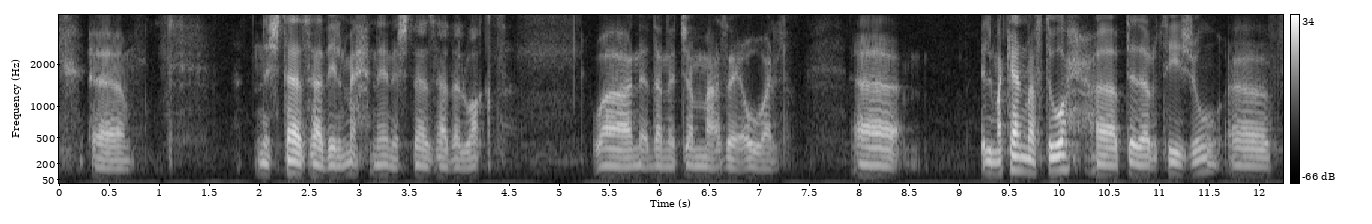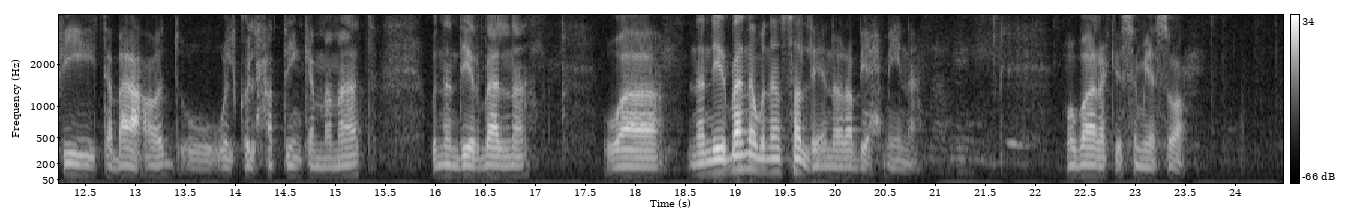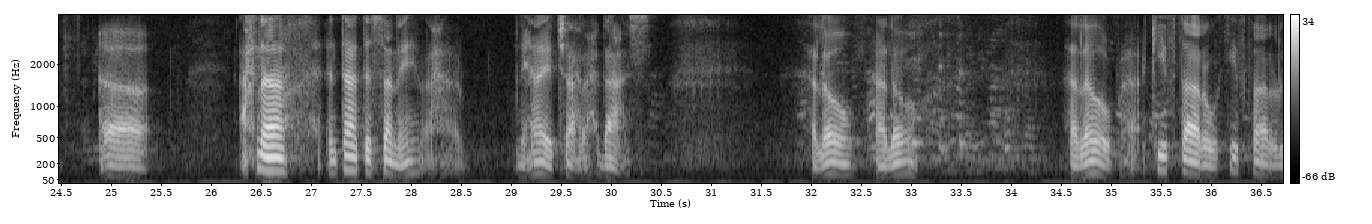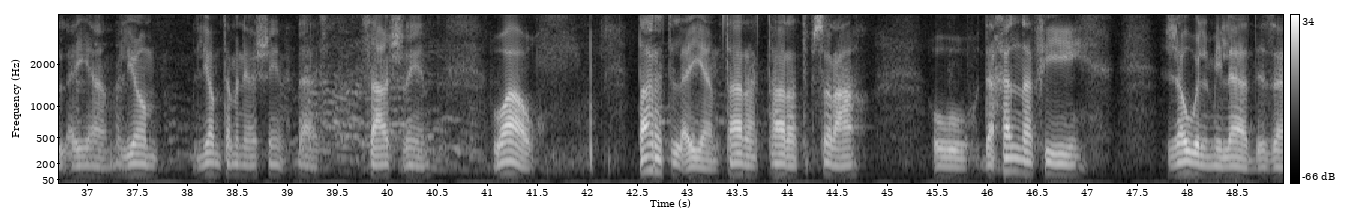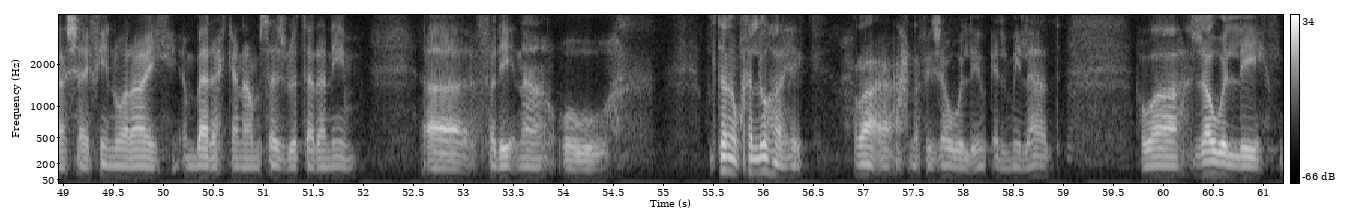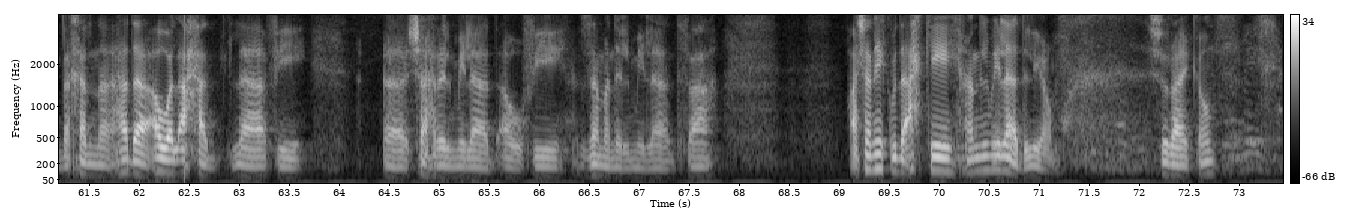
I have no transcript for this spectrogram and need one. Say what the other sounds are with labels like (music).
نجتاز هذه المحنة نجتاز هذا الوقت ونقدر نتجمع زي أول. آه المكان مفتوح آه بتقدروا تيجوا آه في تباعد والكل حاطين كمامات بدنا ندير بالنا وبدنا ندير بالنا وبدنا نصلي إنه رب يحمينا. مبارك اسم يسوع. آه إحنا انتهت السنة نهاية شهر 11 هلو هلو هلو كيف طاروا كيف طاروا الأيام؟ اليوم اليوم 28 11 29 wow. طارت الأيام طارت طارت بسرعة. ودخلنا في جو الميلاد إذا شايفين وراي. امبارح كان عم يسجلوا ترانيم فريقنا. وقلت لهم خلوها هيك. رائع إحنا في جو الميلاد. هو جو اللي دخلنا. هذا أول أحد لا في شهر الميلاد أو في زمن الميلاد. ف عشان هيك بدي أحكي عن الميلاد اليوم. شو رأيكم؟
